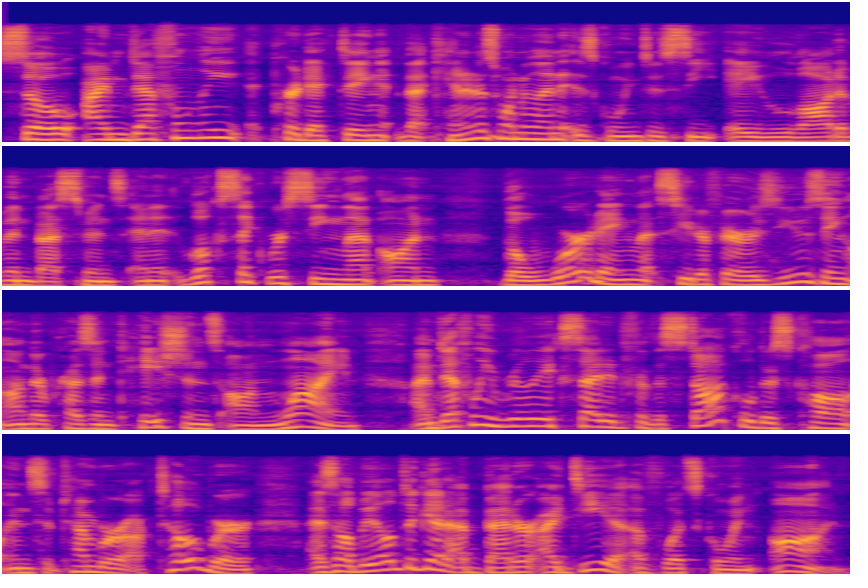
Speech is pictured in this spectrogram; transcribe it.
So I'm definitely predicting that Canada's Wonderland is going to see a lot of investments, and it looks like we're seeing that on the wording that Cedar Fair is using on their presentations online. I'm definitely really excited for the stockholders call in September or October, as I'll be able to get a better idea of what's going on.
